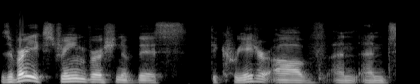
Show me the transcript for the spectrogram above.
there's a very extreme version of this the creator of and and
